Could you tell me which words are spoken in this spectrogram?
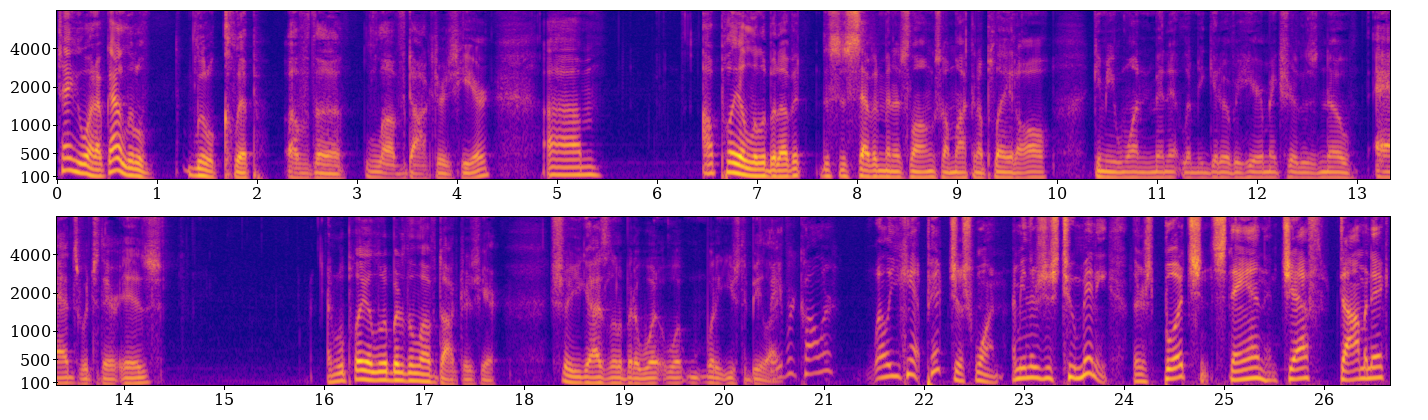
tell you what, I've got a little little clip of the Love Doctors here. Um, I'll play a little bit of it. This is seven minutes long, so I'm not going to play it all. Give me one minute. Let me get over here, make sure there's no ads, which there is. And we'll play a little bit of the Love Doctors here. Show you guys a little bit of what, what, what it used to be like. Favorite caller? Well, you can't pick just one. I mean, there's just too many. There's Butch and Stan and Jeff, Dominic,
